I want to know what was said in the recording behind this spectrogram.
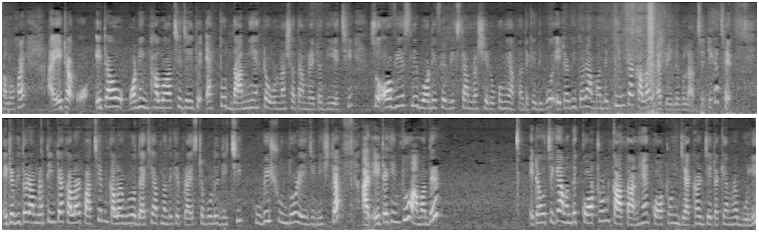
ভালো হয়। আর এটা এটাও অনেক ভালো আছে, যেহেতু এত দামি একটা ওড়নার সাথে আমরা এটা দিয়েছি। সো অবভিয়াসলি বডি ফেব্রিক্সটা আমরা সেরকমই আপনাদেরকে দিব। এটার ভিতরে আমাদের তিনটা কালার অ্যাভেলেবল আছে, ঠিক আছে? এটার ভিতরে আমরা তিনটা কালার পাচ্ছি। আমি কালারগুলো দেখে আপনাদেরকে প্রাইসটা বলে দিচ্ছি। খুবই সুন্দর এই জিনিসটা। আর এটা কিন্তু আমাদের এটা হচ্ছে কি আমাদের কটন কাতান হ্যাঁ কটন জ্যাকার যেটাকে আমরা বলি।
